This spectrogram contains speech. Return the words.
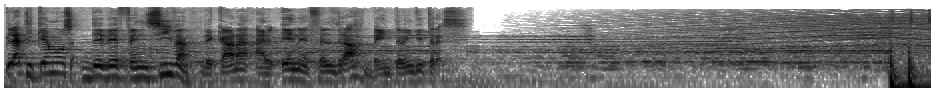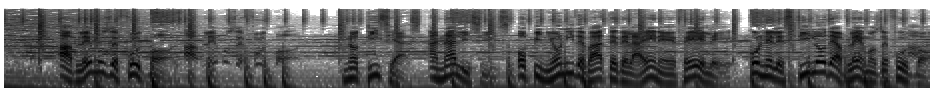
platiquemos de defensiva de cara al NFL Draft 2023. Hablemos de fútbol. Hablemos de fútbol. Noticias, análisis, opinión y debate de la NFL con el estilo de Hablemos de fútbol.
